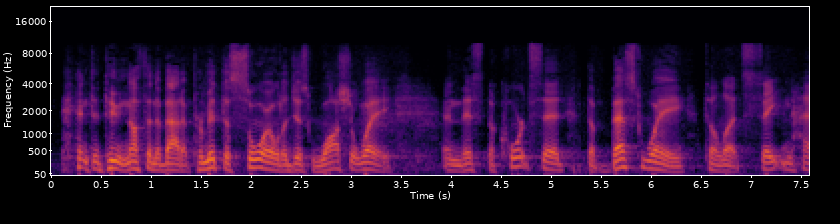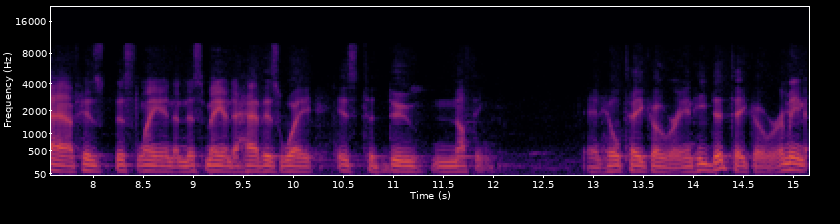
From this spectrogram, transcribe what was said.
and to do nothing about it. Permit the soil to just wash away. And this, the court said the best way to let Satan have his, this land and this man to have his way is to do nothing. And he'll take over. And he did take over. I mean,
